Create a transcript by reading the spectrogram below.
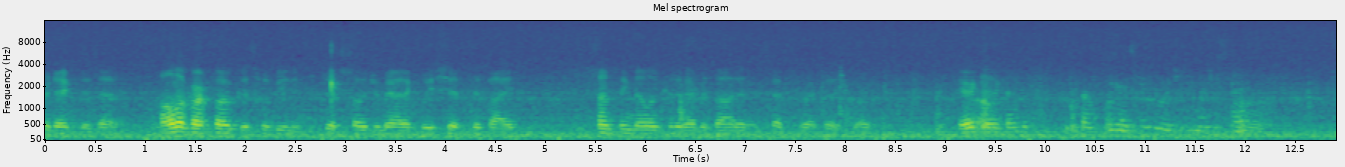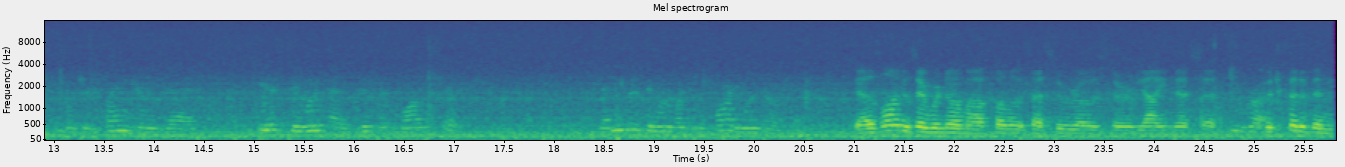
predicted that all of our focus would be just so dramatically shifted by something no one could have ever thought of except for a British work. Eric, you had a comment? Yeah, it's basically what you, what you said, what you're explaining here is that if they would have had a different mindset, then even if they would have went to the party, it would have been okay. Yeah, as long as there were no Malfolos, Asuros, or Yain Nessa, Right. which could have been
